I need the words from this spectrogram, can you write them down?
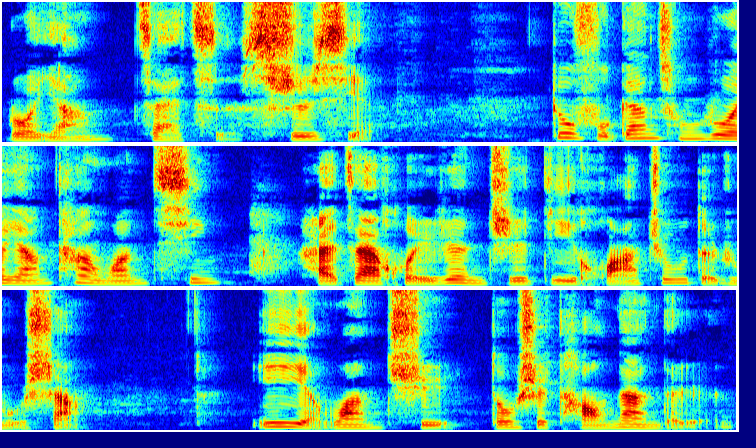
洛阳再次失陷。杜甫刚从洛阳探完亲，还在回任之地华州的路上，一眼望去都是逃难的人，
